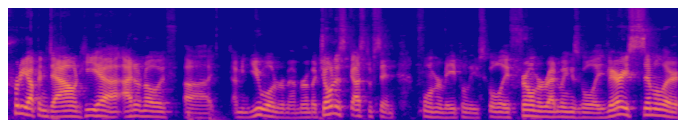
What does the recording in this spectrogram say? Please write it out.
pretty up and down. He, uh, I don't know if, uh, I mean, you will remember him, but Jonas Gustavsson, former Maple Leafs goalie, former Red Wings goalie, very similar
